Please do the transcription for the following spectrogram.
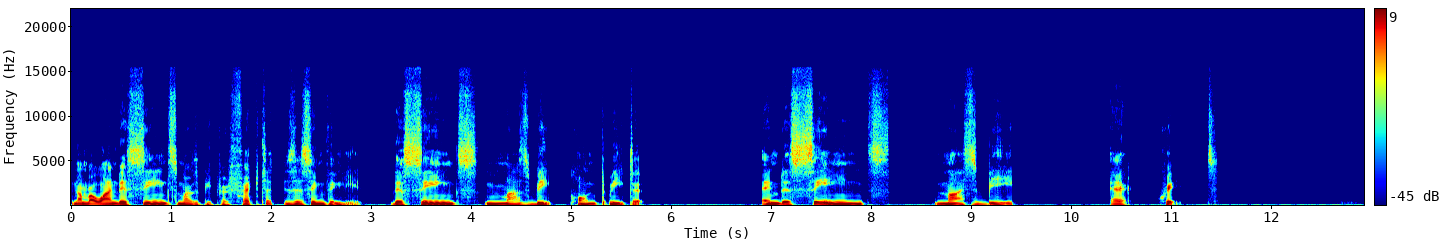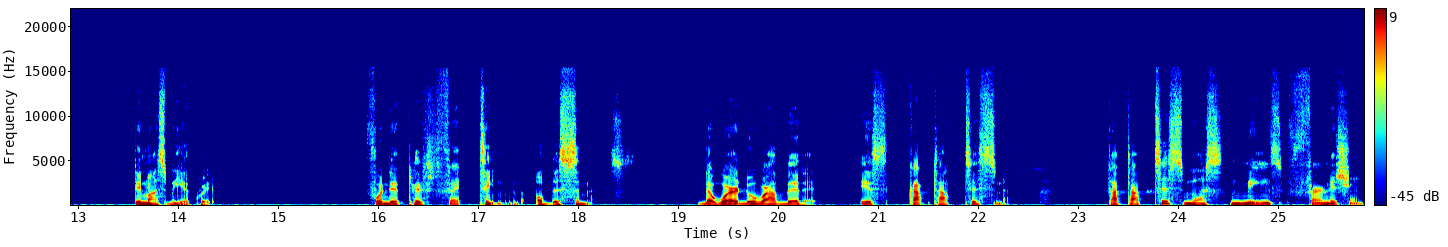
Number one, the saints must be perfected. Is the same thing here. The saints must be completed. And the saints must be equipped. They must be equipped for the perfecting of the sinners. The word over there is katatismos. Katatismos means furnishing.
